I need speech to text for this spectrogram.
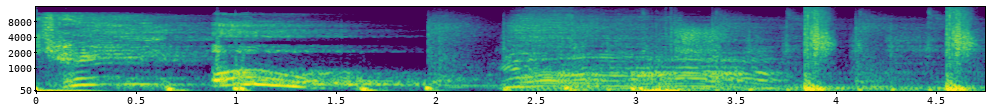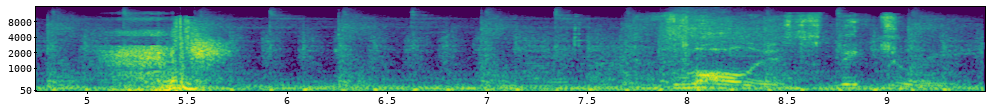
King flawless victory.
